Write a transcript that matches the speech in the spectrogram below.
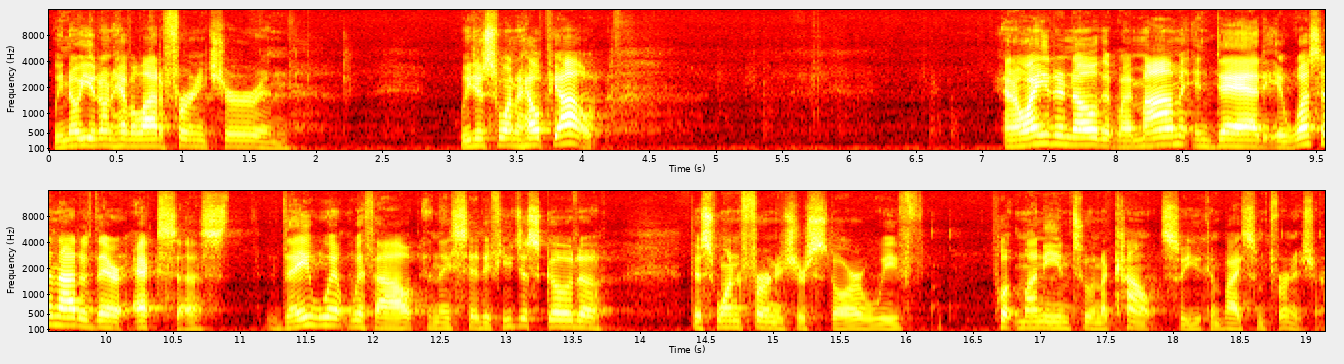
we know you don't have a lot of furniture and we just want to help you out. And I want you to know that my mom and dad, it wasn't out of their excess. They went without and they said, if you just go to this one furniture store, we've put money into an account so you can buy some furniture.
